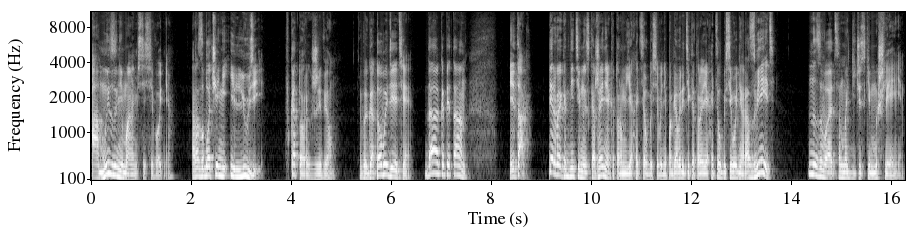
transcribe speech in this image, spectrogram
А мы занимаемся сегодня разоблачением иллюзий, в которых живем. Вы готовы, дети? Да, капитан. Итак, первое когнитивное искажение, о котором я хотел бы сегодня поговорить и которое я хотел бы сегодня развеять, называется магическим мышлением.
